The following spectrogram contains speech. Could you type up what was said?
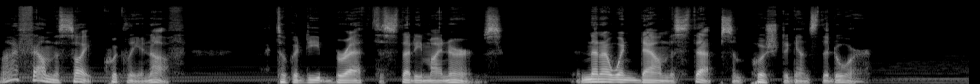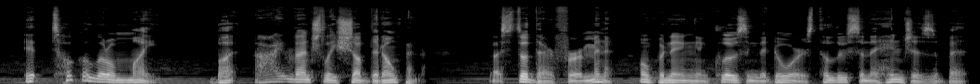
I found the site quickly enough. I took a deep breath to steady my nerves, and then I went down the steps and pushed against the door. It took a little might, but I eventually shoved it open. I stood there for a minute, opening and closing the doors to loosen the hinges a bit,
